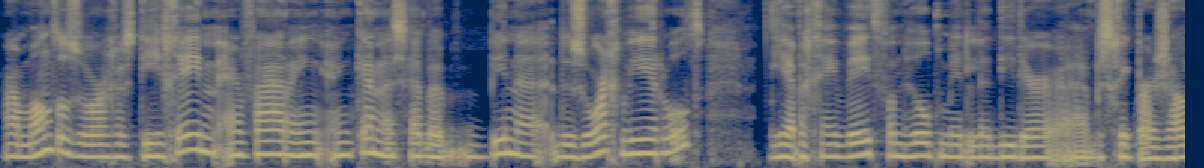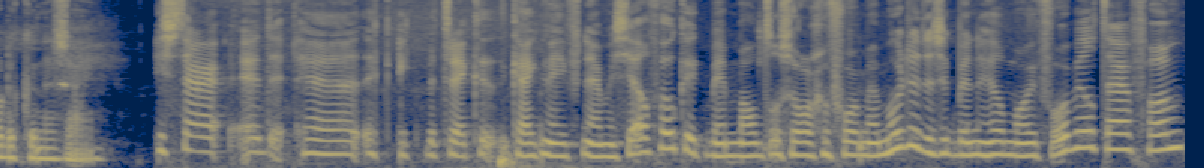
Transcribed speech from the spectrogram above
Maar mantelzorgers die geen ervaring en kennis hebben binnen de zorgwereld, die hebben geen weet van hulpmiddelen die er eh, beschikbaar zouden kunnen zijn. Is daar, eh, de- eh, ik, ik betrek, kijk nu even naar mezelf ook. Ik ben mantelzorger voor mijn moeder, dus ik ben een heel mooi voorbeeld daarvan.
